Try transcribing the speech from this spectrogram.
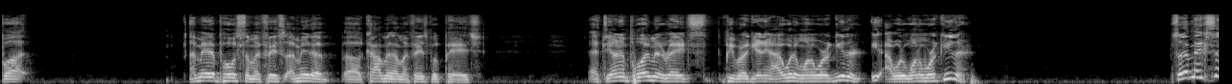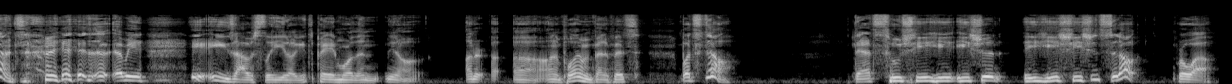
but I made a post on my face. I made a uh, comment on my Facebook page. At the unemployment rates people are getting, I wouldn't want to work either. I wouldn't want to work either. So that makes sense. I mean, he's obviously you know gets paid more than you know under, uh, unemployment benefits, but still, that's who she he, he should he, he she should sit out for a while.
